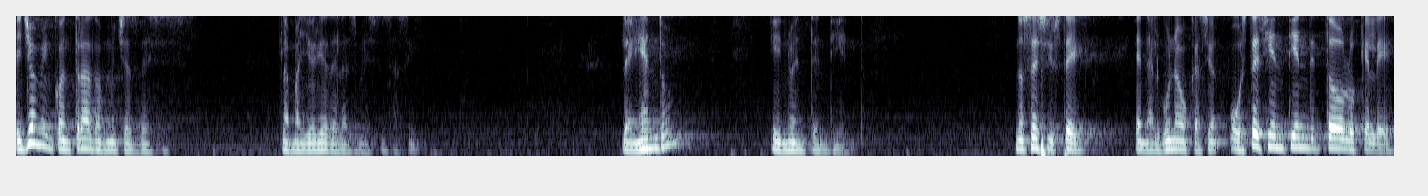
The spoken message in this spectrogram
Y yo me he encontrado muchas veces, la mayoría de las veces así, leyendo y no entendiendo. No sé si usted en alguna ocasión, o usted sí entiende todo lo que lee.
